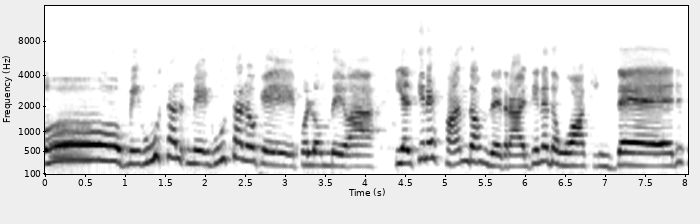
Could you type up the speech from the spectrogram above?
Oh, me gusta, me gusta lo que, por donde va. Y él tiene fandoms detrás, él tiene The Walking Dead.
